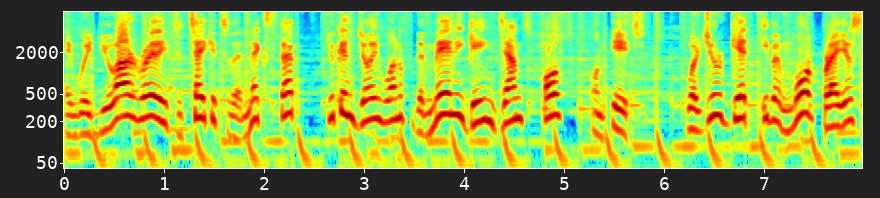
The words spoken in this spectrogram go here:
and when you are ready to take it to the next step, you can join one of the many game jams hosted on Itch, where you'll get even more players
